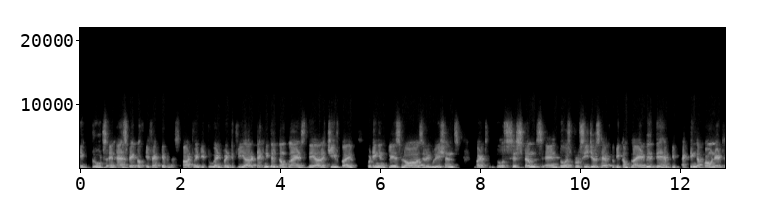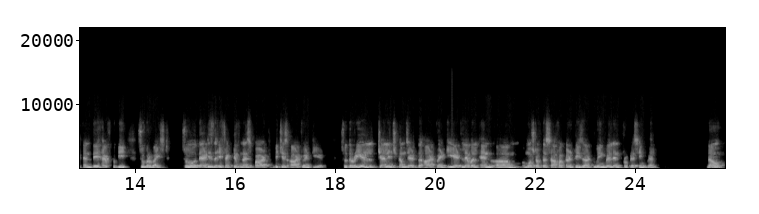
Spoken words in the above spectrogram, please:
includes an aspect of effectiveness. R22 and 23 are technical compliance. They are achieved by putting in place laws, regulations, but those systems and those procedures have to be complied with. They have to be acting upon it and they have to be supervised. So that is the effectiveness part, which is R28. So the real challenge comes at the R28 level and um, most of the SAFA countries are doing well and progressing well. Now,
